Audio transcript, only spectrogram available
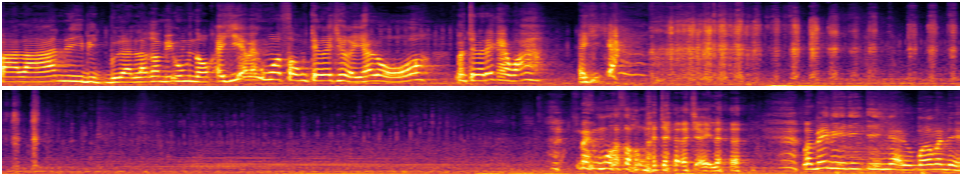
บาลานซ์มีบิดเบือนแล้วก็มีอุ้มนกไอ้เหี้ยแม่งมัวทรงเจอเฉยฮัลโหล มันเจอได้ไงวะไอ้เหี้ย แม่ง มัวส่งมาเจอเฉยเลย มันไม่มีจริงๆเนี่ยดูเปิร์กมันดิ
